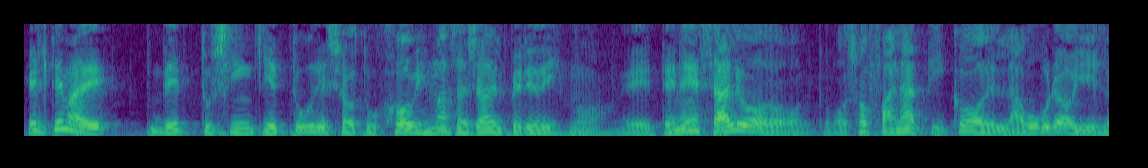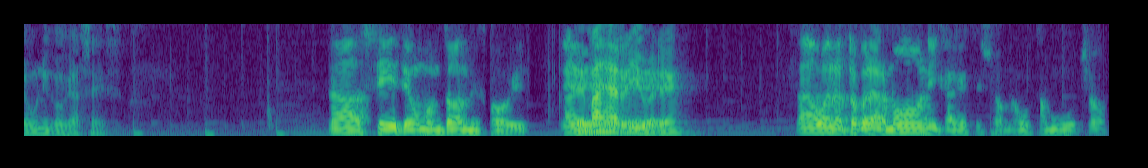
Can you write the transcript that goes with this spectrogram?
El tema de de tus inquietudes o tus hobbies más allá del periodismo? Eh, ¿Tenés algo o, sos fanático del laburo y es lo único que haces? No, sí, tengo un montón de hobbies. Además de eh, River, ¿eh? No, bueno, toco la armónica, qué sé yo, me gusta mucho.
